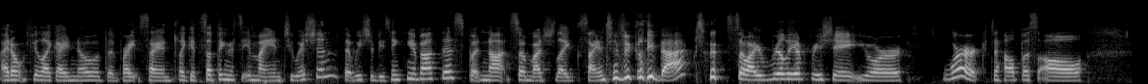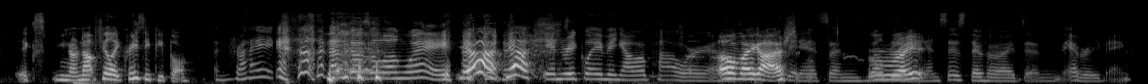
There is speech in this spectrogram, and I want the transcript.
I don't feel like I know the right science. Like it's something that's in my intuition that we should be thinking about this, but not so much like scientifically backed. so I really appreciate your work to help us all, you know, not feel like crazy people. Right. that goes a long way. yeah, yeah. In reclaiming our power. oh my gosh. And well-being right? and sisterhood and everything.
